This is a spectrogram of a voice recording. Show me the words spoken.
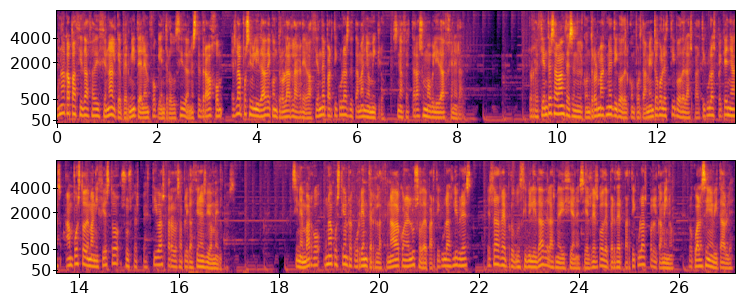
Una capacidad adicional que permite el enfoque introducido en este trabajo es la posibilidad de controlar la agregación de partículas de tamaño micro, sin afectar a su movilidad general. Los recientes avances en el control magnético del comportamiento colectivo de las partículas pequeñas han puesto de manifiesto sus perspectivas para las aplicaciones biomédicas. Sin embargo, una cuestión recurrente relacionada con el uso de partículas libres es la reproducibilidad de las mediciones y el riesgo de perder partículas por el camino, lo cual es inevitable,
